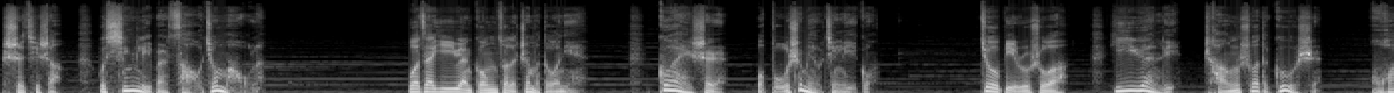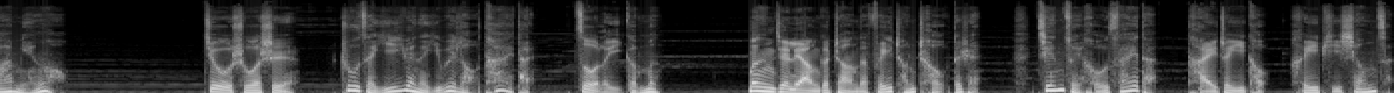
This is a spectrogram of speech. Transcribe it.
实际上我心里边早就毛了。我在医院工作了这么多年，怪事我不是没有经历过。就比如说医院里常说的故事——花棉袄。就说是住在医院的一位老太太做了一个梦，梦见两个长得非常丑的人，尖嘴猴腮的抬着一口黑皮箱子，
